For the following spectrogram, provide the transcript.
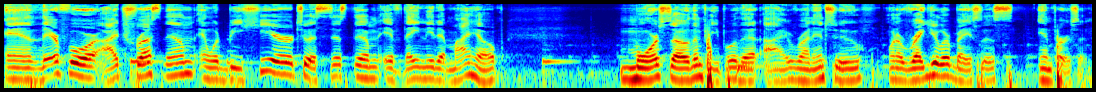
And therefore, I trust them and would be here to assist them if they needed my help more so than people that I run into on a regular basis in person.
